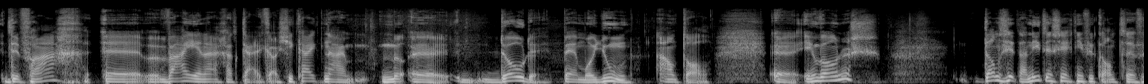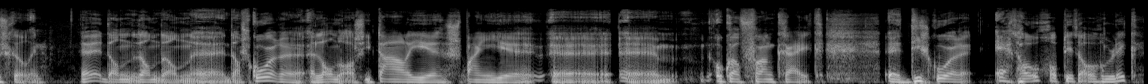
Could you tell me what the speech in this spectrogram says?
de vraag uh, waar je naar gaat kijken. Als je kijkt naar uh, doden per miljoen aantal uh, inwoners dan zit daar niet een significant verschil in. Dan, dan, dan, dan scoren landen als Italië, Spanje, uh, ook wel Frankrijk. die scoren echt hoog op dit ogenblik.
